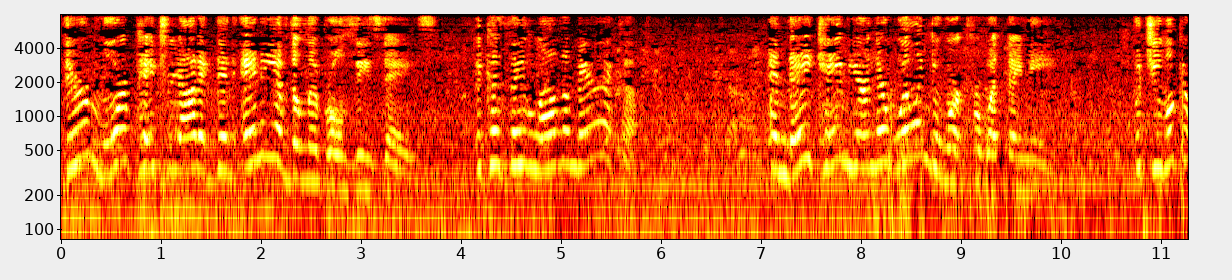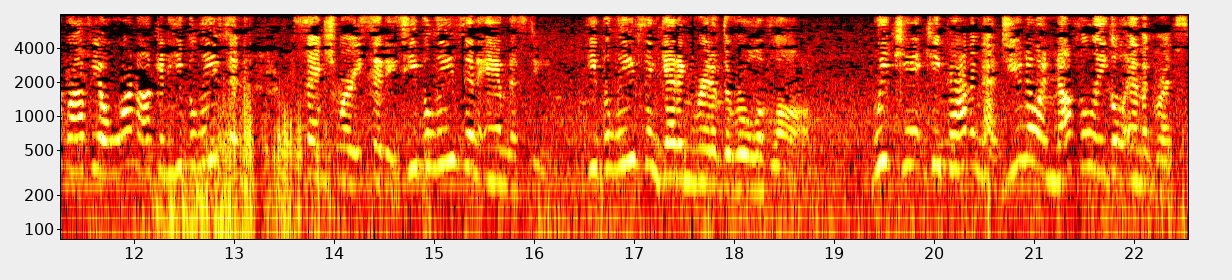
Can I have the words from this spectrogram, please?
they're more patriotic than any of the liberals these days because they love America. And they came here and they're willing to work for what they need. But you look at Raphael Warnock and he believes in sanctuary cities. He believes in amnesty. He believes in getting rid of the rule of law. We can't keep having that. Do you know enough illegal immigrants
